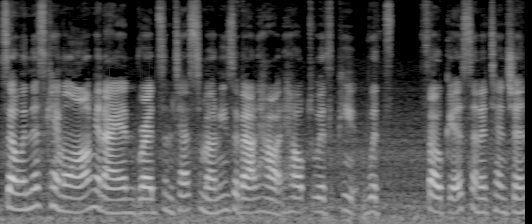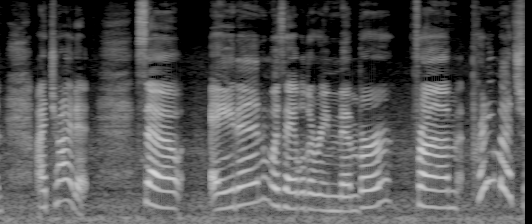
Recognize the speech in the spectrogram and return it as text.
So when this came along and I had read some testimonies about how it helped with with focus and attention, I tried it. So Aiden was able to remember from pretty much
